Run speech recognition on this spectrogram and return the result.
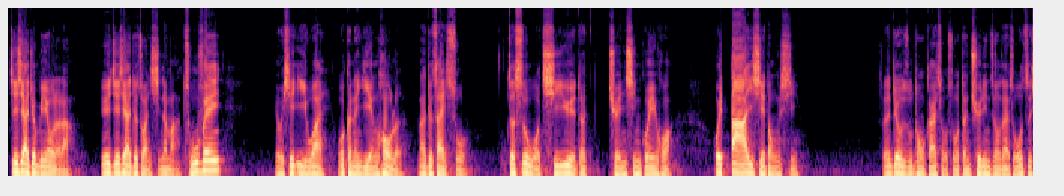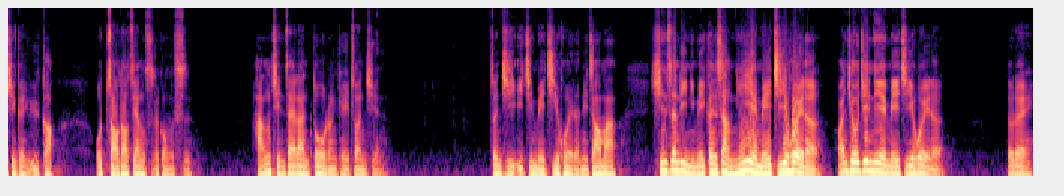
接下来就没有了啦，因为接下来就转型了嘛。除非有些意外，我可能延后了，那就再说。这是我七月的全新规划，会搭一些东西。反正就如同我刚才所说，等确定之后再说。我只先跟你预告，我找到这样子的公司，行情再烂都有人可以赚钱。正机已经没机会了，你知道吗？新胜利你没跟上，你也没机会了。环球金你也没机会了。对不对？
